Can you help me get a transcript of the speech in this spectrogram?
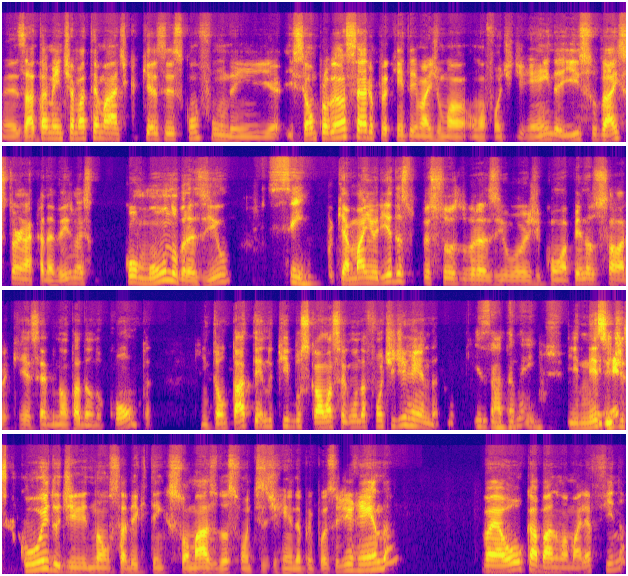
É exatamente a matemática que às vezes confundem. E isso é um problema sério para quem tem mais de uma, uma fonte de renda, e isso vai se tornar cada vez mais comum no Brasil. Sim. Porque a maioria das pessoas do Brasil hoje, com apenas o salário que recebe, não está dando conta, então está tendo que buscar uma segunda fonte de renda. Exatamente. E nesse descuido de não saber que tem que somar as duas fontes de renda para imposto de renda, vai ou acabar numa malha fina,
